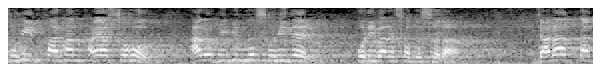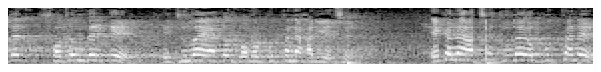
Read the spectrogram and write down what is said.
শহীদ ফারহান ফায়ার সহ আরও বিভিন্ন শহীদের পরিবারের সদস্যরা, যারা তাদের স্বজনদেরকে এই জুলাই আগস্ট গণ অভ্যুত্থানে হারিয়েছে। এখানে আছে জুলাই অভ্যুত্থানের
